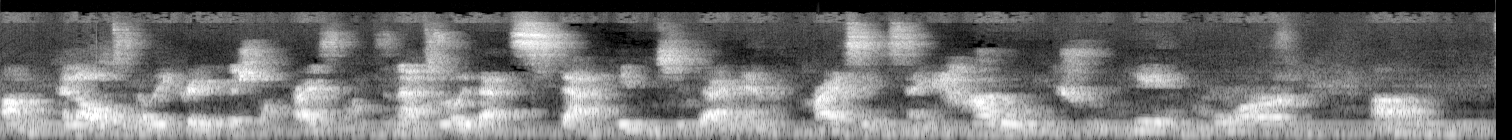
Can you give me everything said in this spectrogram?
Um, and ultimately creating additional price points. And that's really that step into dynamic pricing, saying how do we create more, um,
